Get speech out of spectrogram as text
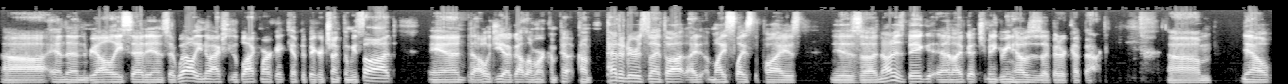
Uh, and then reality set in and said, well, you know, actually the black market kept a bigger chunk than we thought. And oh, gee, I've got a lot more comp- competitors than I thought. I, my slice of the pie is is uh, not as big, and I've got too many greenhouses. I better cut back. Um, now,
